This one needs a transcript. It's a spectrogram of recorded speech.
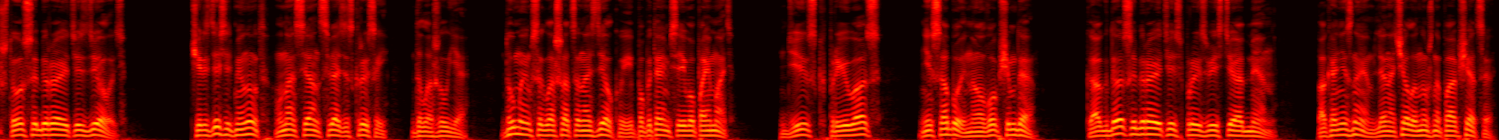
Что собираетесь делать? Через 10 минут у нас сеанс связи с крысой, доложил я. Думаем соглашаться на сделку и попытаемся его поймать. Диск при вас? Не собой, но в общем да. Когда собираетесь произвести обмен? Пока не знаем, для начала нужно пообщаться.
